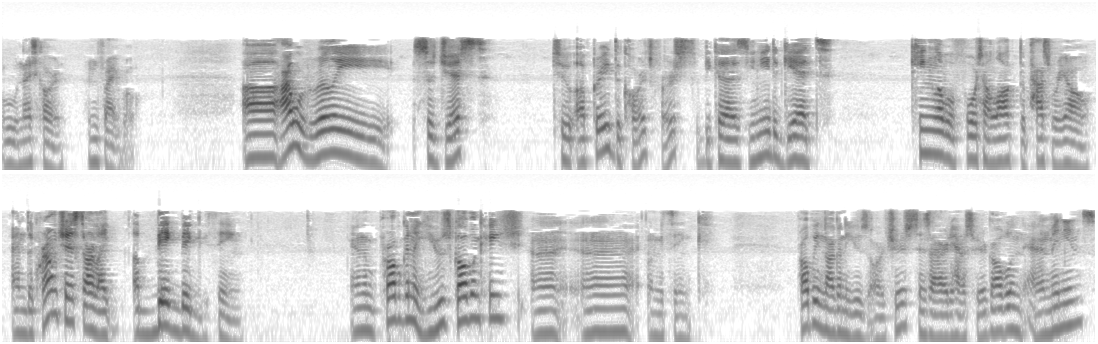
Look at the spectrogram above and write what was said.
Ooh, nice card. And fireball. Uh, I would really suggest to upgrade the cards first because you need to get king level 4 to unlock the pass royale. And the crown chests are like a big, big thing. And I'm probably gonna use Goblin Cage. Uh, uh, let me think. Probably not gonna use archers since I already have Spear Goblin and minions.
